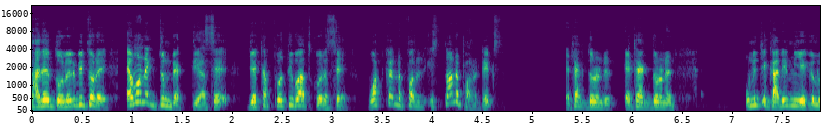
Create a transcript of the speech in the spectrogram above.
তাদের দলের ভিতরে এমন একজন ব্যক্তি আছে, যেটা প্রতিবাদ করেছে। What kind of it's not politics এটা এক ধরনের এটা এক ধরনের উনি যে গাড়ি নিয়ে গেল,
